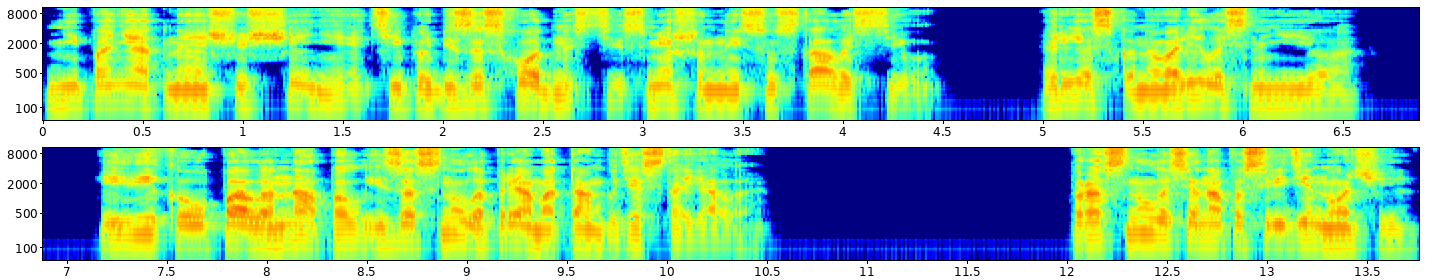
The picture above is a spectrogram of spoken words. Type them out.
Непонятное ощущение, типа безысходности, смешанной с усталостью, резко навалилось на нее, и Вика упала на пол и заснула прямо там, где стояла. Проснулась она посреди ночи,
